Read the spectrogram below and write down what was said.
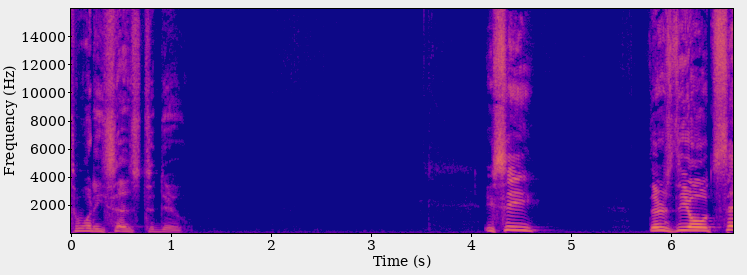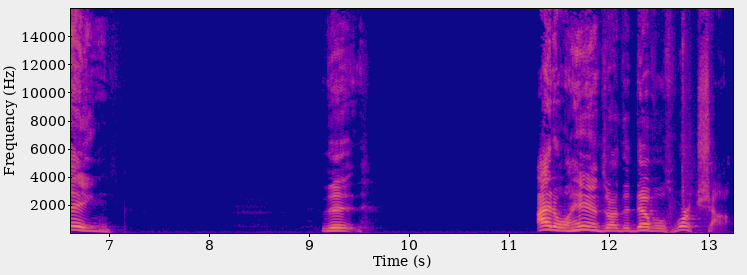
to what he says to do. You see, there's the old saying that idle hands are the devil's workshop.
